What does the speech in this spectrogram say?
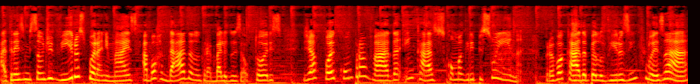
A transmissão de vírus por animais, abordada no trabalho dos autores, já foi comprovada em casos como a gripe suína, provocada pelo vírus influenza A,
